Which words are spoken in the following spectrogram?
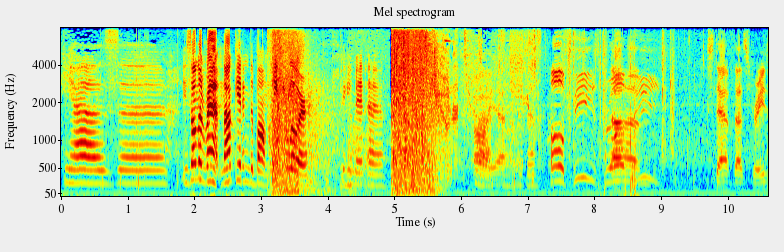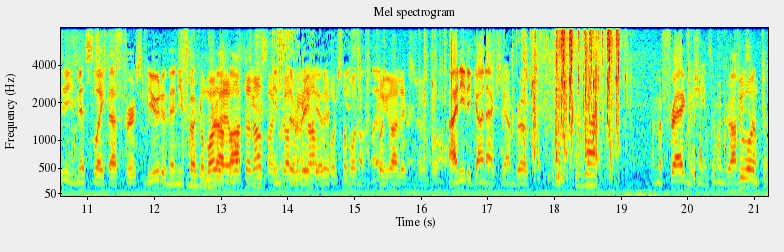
He has, uh... He's on the ramp, not getting the bomb. Peek lower. Peeking mid, uh... Oh, yeah. he's done. Oh, please, bro, Um, please. Steph, that's crazy. You missed like that first dude, and then you fucking Come on, drop man, off. want And you just up? I'm insta dropping rape the other. for someone. It's not Alex, tu? I need a gun actually. I'm broke. I'm a frag machine. Someone drop me Two on. something.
